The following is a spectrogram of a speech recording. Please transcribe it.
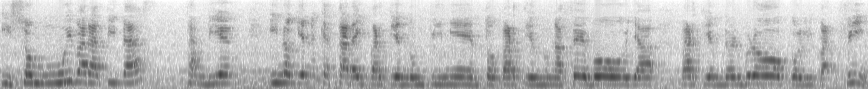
y son muy baratitas también. Y no tienes que estar ahí partiendo un pimiento, partiendo una cebolla, partiendo el brócoli, en fin,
